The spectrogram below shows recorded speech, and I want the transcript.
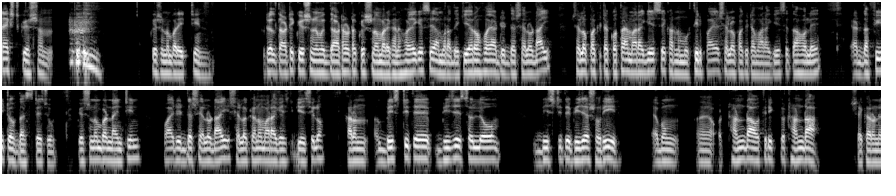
Next question question number eighteen total thirty কোয়েশনের মধ্যে আঠারোটা কোয়েশন আমার এখানে হয়ে গেছে। আমরা দেখি আরও হয় did the swallow die swallow পাখিটা কোথায় মারা গিয়েছে? কারণ মূর্তির পায়ে শ্যালো পাখিটা মারা গিয়েছে। তাহলে at the feet of the statue question number nineteen why did the swallow die swallow কেন মারা গিয়েছিল? কারণ বৃষ্টিতে ভিজে চললেও, বৃষ্টিতে ভিজে শরীর এবং ঠান্ডা, অতিরিক্ত ঠান্ডা, সে কারণে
